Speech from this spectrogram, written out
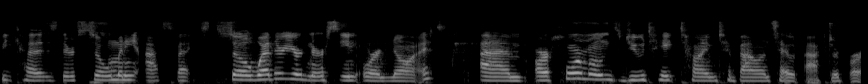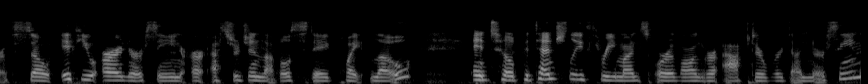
because there's so many aspects. So whether you're nursing or not, um, our hormones do take time to balance out after birth. So if you are nursing, our estrogen levels stay quite low until potentially three months or longer after we're done nursing.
